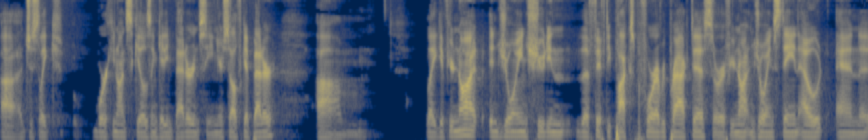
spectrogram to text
uh, just like working on skills and getting better and seeing yourself get better. Um, like if you're not enjoying shooting the 50 pucks before every practice, or if you're not enjoying staying out and uh,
